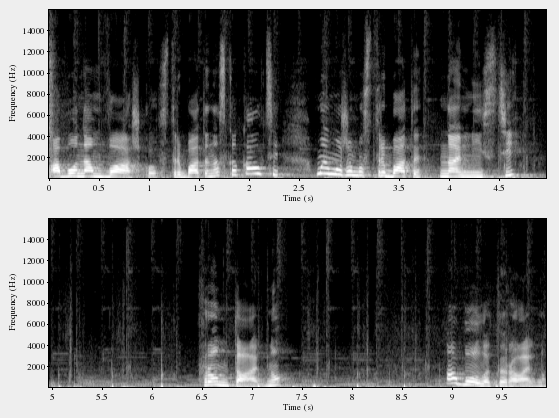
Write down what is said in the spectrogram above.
або нам важко стрибати на скакалці, ми можемо стрибати на місці, фронтально або латерально.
